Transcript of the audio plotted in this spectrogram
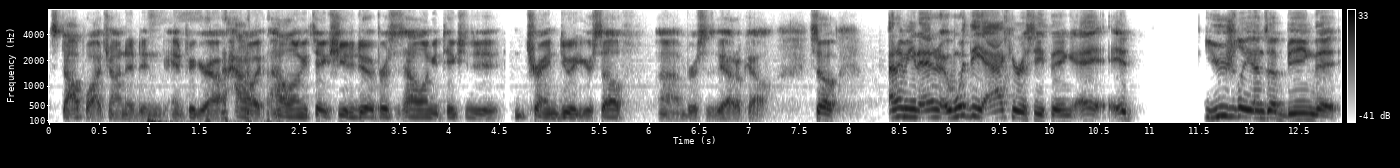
stopwatch on it and, and figure out how it, how long it takes you to do it versus how long it takes you to try and do it yourself uh, versus the AutoCal. So and I mean, and with the accuracy thing, it, it usually ends up being that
